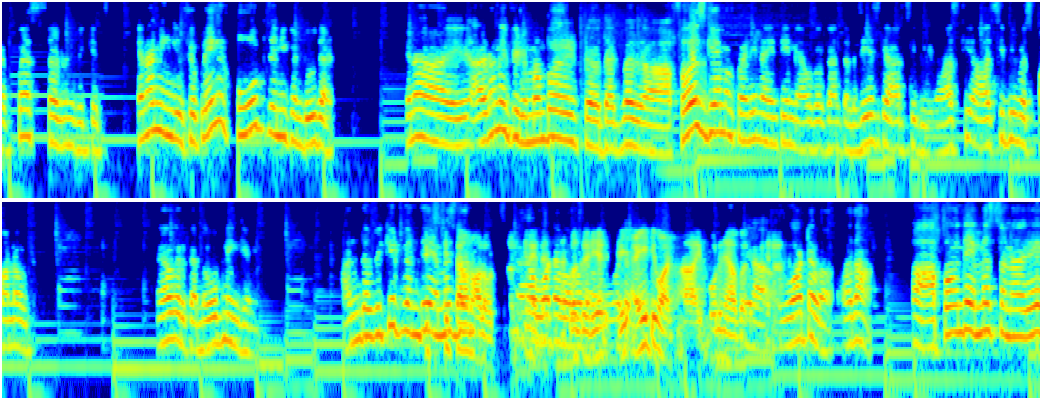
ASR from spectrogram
request certain wickets. ஏன்னா நீங்க if you playing at home then you can do that. ஏன்னா I don't if you remember first game twenty nineteen ஞாபகம் இருக்கான்னு தெரியல சிஎஸ்கே அவுட் ஞாபகம் இருக்கு? அந்த ஓப்பனிங் கேம் அந்த விக்கெட் வந்து அதான். அப்போ வந்து எம்எஸ் சொன்னாரு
